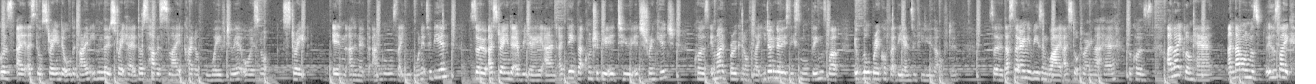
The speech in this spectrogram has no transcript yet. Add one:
because I, I still straightened it all the time, even though straight hair, it does have a slight kind of wave to it or it's not straight in, I don't know, the angles that you would want it to be in. So I straightened it every day and I think that contributed to its shrinkage because it might have broken off, like you don't notice these small things but it will break off at the ends if you do that often. So that's the only reason why I stopped wearing that hair because I like long hair and that one was, it was like,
